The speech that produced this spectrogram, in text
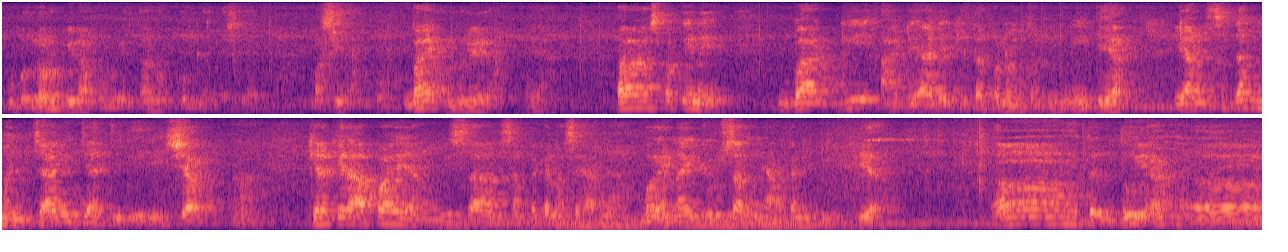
Gubernur bidang pemerintahan hukum dan SDM masih nyambung. Baik. Alhamdulillah. Ya. Eh, seperti ini, bagi adik-adik kita penonton ini Iya. Yang sedang mencari jati diri, Siap. nah, kira-kira apa yang bisa disampaikan nasihatnya Baik. mengenai jurusan yang akan dipilih? Ya, Eh, tentu ya, eh,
